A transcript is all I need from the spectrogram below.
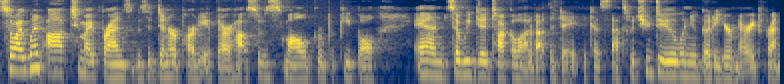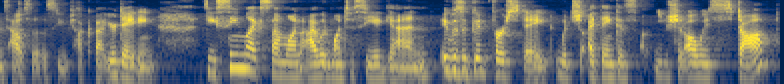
So I went off to my friends. It was a dinner party at their house. It was a small group of people. And so we did talk a lot about the date because that's what you do when you go to your married friends' houses. You talk about your dating. He seemed like someone I would want to see again. It was a good first date, which I think is you should always stop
